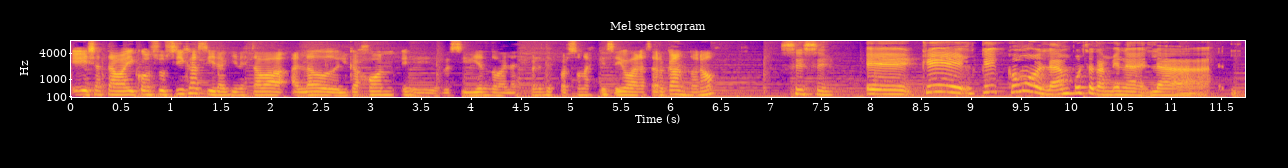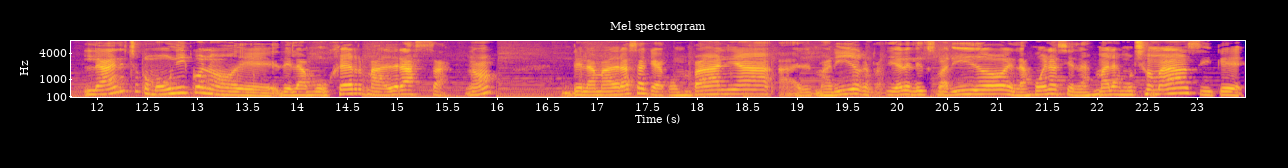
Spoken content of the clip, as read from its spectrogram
Ella estaba ahí con sus hijas y era quien estaba al lado del cajón eh, recibiendo a las diferentes personas que se iban acercando, ¿no? Sí, sí. Eh, ¿qué, qué, ¿Cómo la han puesto también? a- La, la han hecho como un icono de, de la mujer madraza, ¿no? De la madraza que acompaña al marido, que en realidad era el ex marido, en las buenas y en las malas mucho más, y que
